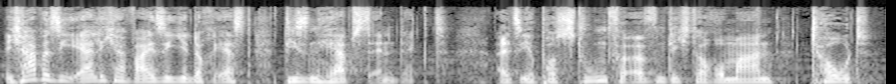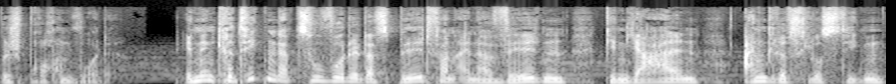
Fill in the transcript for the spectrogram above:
Ich habe sie ehrlicherweise jedoch erst diesen Herbst entdeckt, als ihr posthum veröffentlichter Roman Toad besprochen wurde. In den Kritiken dazu wurde das Bild von einer wilden, genialen, angriffslustigen,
